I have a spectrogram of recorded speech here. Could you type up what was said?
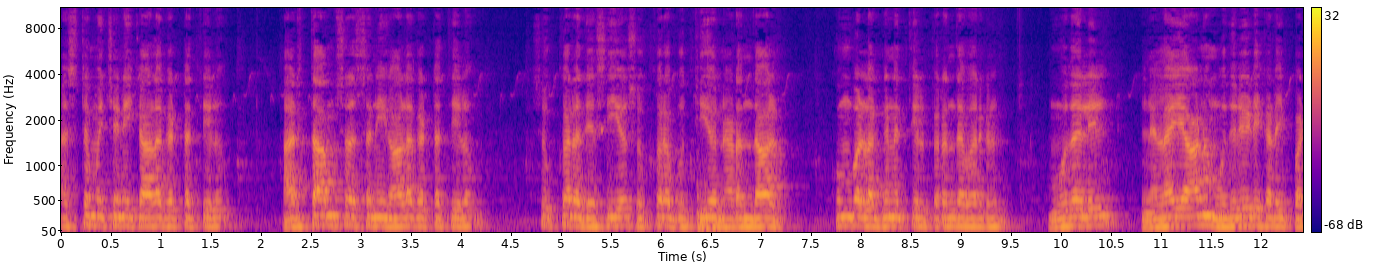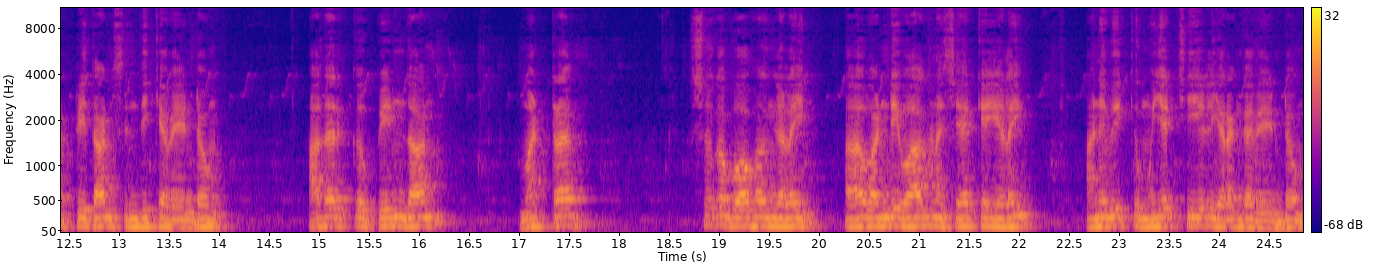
அஷ்டமச்சனி காலகட்டத்திலும் அர்த்தாம்ச சனி காலகட்டத்திலும் சுக்கர திசையோ சுக்கர புத்தியோ நடந்தால் கும்ப லக்னத்தில் பிறந்தவர்கள் முதலில் நிலையான முதலீடுகளை பற்றி தான் சிந்திக்க வேண்டும். அதற்கு பின் தான் மற்ற சுகபோகங்களை வண்டி வாகன சேர்க்கைகளை அணிவிக்கும் முயற்சியில் இறங்க வேண்டும்.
